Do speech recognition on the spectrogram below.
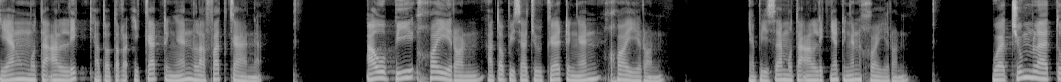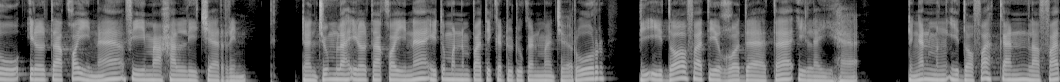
yang muta'allik atau terikat dengan lafat kana. Au bi khairon atau bisa juga dengan khairon. Ya bisa muta'alliknya dengan khairon. Wa jumlatu iltaqaina fi mahalli jarrin. Dan jumlah iltaqaina itu menempati kedudukan majrur bi idhafati ghodata ilaiha. Dengan mengidhafahkan lafat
